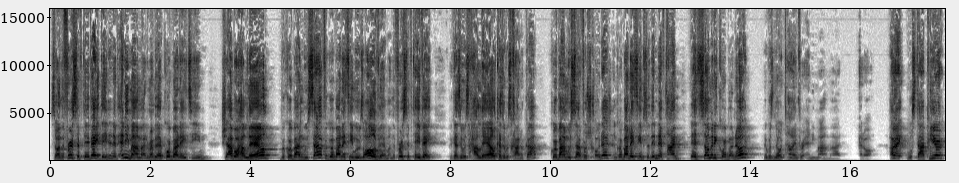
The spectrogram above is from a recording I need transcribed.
So on the first of Tevet, they didn't have any ma'amad. Remember that Korban Eitzim, Shabo Halel, Korban Musaf, Korban Eitzim. It was all of them on the first of Tevet because it was Halel, because it was Chanukah, Korban Musaf for Chodesh, and Korban Eitzim. So they didn't have time. They had so many Korbanot, there was no time for any ma'amad at all. All right, we'll stop here.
